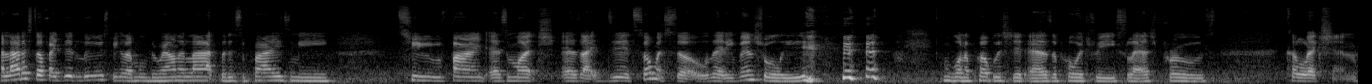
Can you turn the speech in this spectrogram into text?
A lot of stuff I did lose because I moved around a lot, but it surprised me to find as much as I did, so much so that eventually I'm going to publish it as a poetry slash prose collection.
